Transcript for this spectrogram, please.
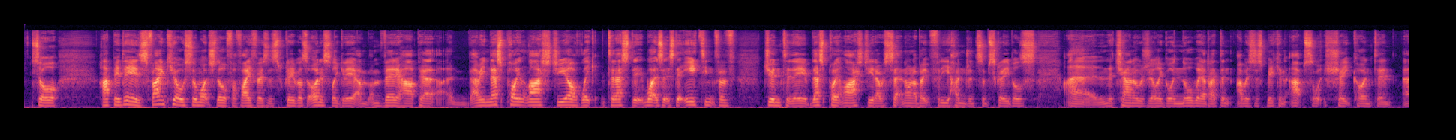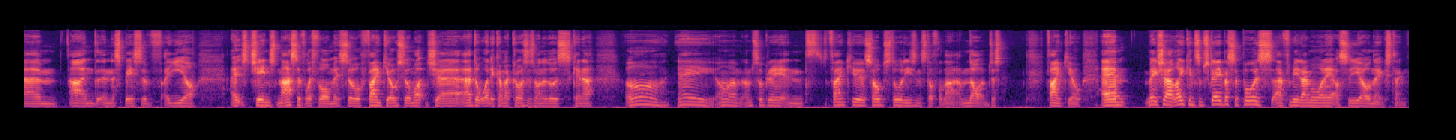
so happy days. Thank you all so much though for 5,000 subscribers. Honestly, great. I'm, I'm very happy. I, I, mean, this point last year, like to this day, what is it? It's the 18th of June today. This point last year, I was sitting on about 300 subscribers. Uh, and the channel was really going nowhere. I didn't. I was just making absolute shite content. Um, and in the space of a year, it's changed massively for me. So thank you all so much. Uh, I don't want to come across as one of those kind of oh hey oh I'm, I'm so great and thank you sob stories and stuff like that I'm not just thank you um make sure to like and subscribe I suppose and for me I'm on it I'll see you all next time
